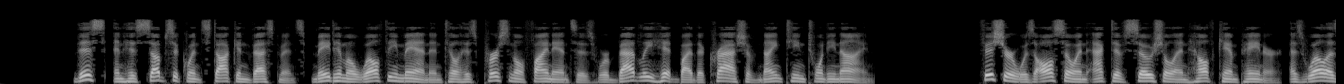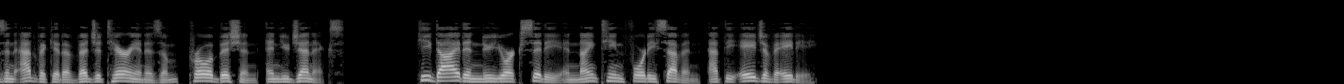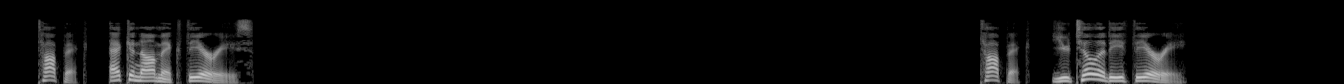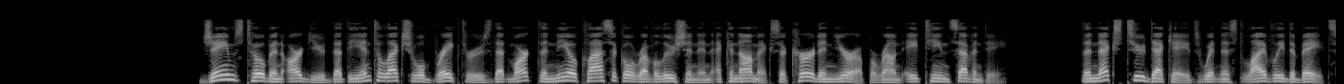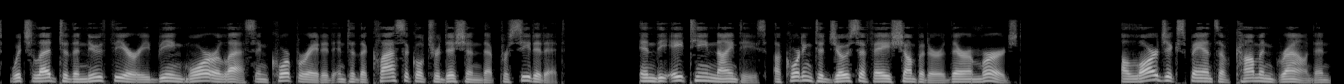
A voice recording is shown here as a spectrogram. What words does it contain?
This, and his subsequent stock investments, made him a wealthy man until his personal finances were badly hit by the crash of 1929. Fisher was also an active social and health campaigner, as well as an advocate of vegetarianism, prohibition, and eugenics. He died in New York City in 1947, at the age of 80. Topic. Economic theories Topic: Utility theory. James Tobin argued that the intellectual breakthroughs that marked the neoclassical revolution in economics occurred in Europe around 1870. The next two decades witnessed lively debates, which led to the new theory being more or less incorporated into the classical tradition that preceded it. In the 1890s, according to Joseph A. Schumpeter there emerged, a large expanse of common ground and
